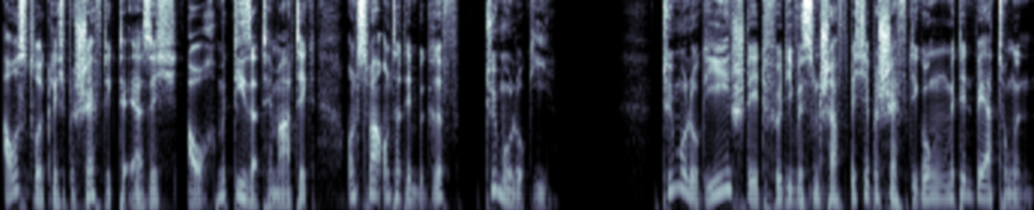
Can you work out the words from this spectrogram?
Ausdrücklich beschäftigte er sich auch mit dieser Thematik, und zwar unter dem Begriff Thymologie. Thymologie steht für die wissenschaftliche Beschäftigung mit den Wertungen,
